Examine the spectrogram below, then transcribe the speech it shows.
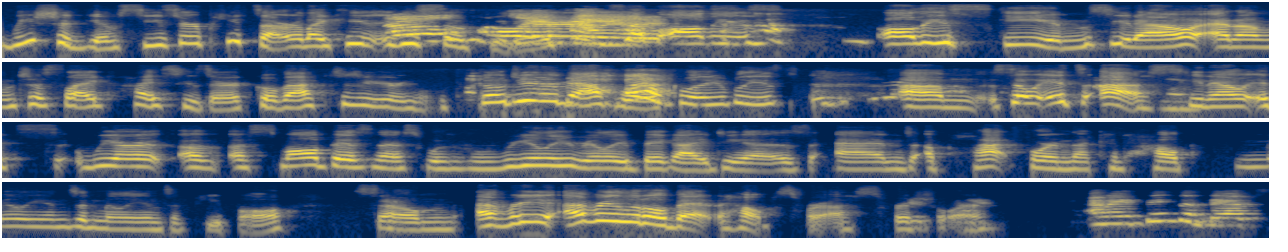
we should give Caesar pizza? Or like he, he's oh, so cute. all these all these schemes, you know, and I'm just like, hi Caesar, go back to your go do your math work, will you please? Um, so it's us, you know, it's we are a, a small business with really, really big ideas and a platform that can help millions and millions of people. So every every little bit helps for us for sure. And I think that that's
